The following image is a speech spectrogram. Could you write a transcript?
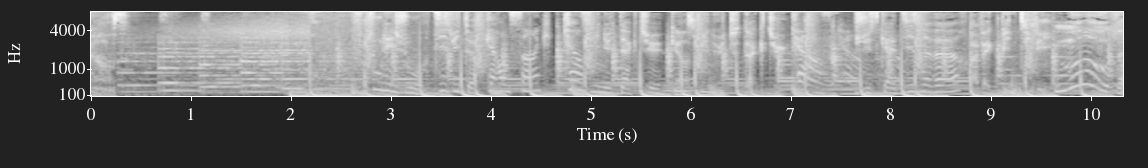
15. Jours, 18h45, 15 minutes d'actu. 15 minutes d'actu. 15 jusqu'à 19h. Avec Bintili. Move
